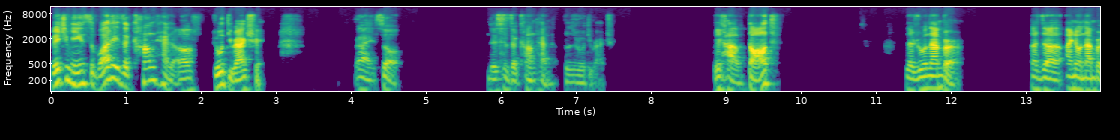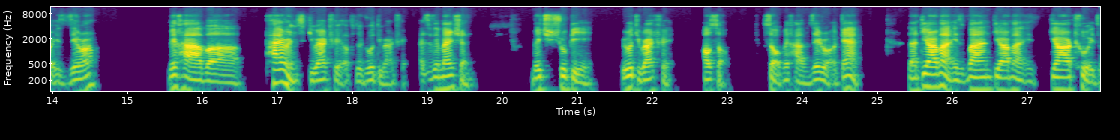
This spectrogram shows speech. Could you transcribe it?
which means what is the content of root directory, right? So this is the content of the root directory. We have dot, the root number, uh, the inode number is zero. We have a parents directory of the root directory, as we mentioned, which should be root directory also. So we have zero again. Then DR1 is one, DR1 is DR2 is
